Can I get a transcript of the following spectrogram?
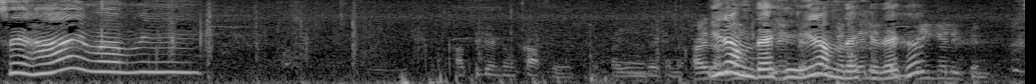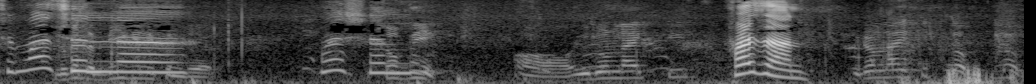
সে হাই মামি ইরাম দেখে, ইরাম দেখে, দেখো। Big elephant. যে Look at the big মাশাল্লাহ elephant there. So মাশাল্লাহ big. Oh, you don't like it? ফাইজান You don't like it? Look, look.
